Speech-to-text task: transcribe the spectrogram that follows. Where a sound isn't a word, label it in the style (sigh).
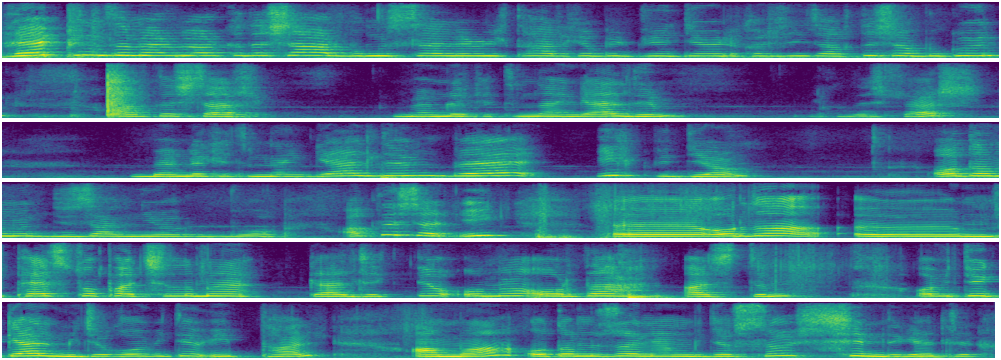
Hepinize merhaba arkadaşlar. Bugün sizlerle birlikte harika bir video ile karşınızdayız arkadaşlar. Bugün arkadaşlar memleketimden geldim. Arkadaşlar memleketimden geldim ve ilk videom odamı düzenliyorum vlog. Arkadaşlar ilk e, orada e, PES top açılımı gelecekti. Onu orada (laughs) açtım. O video gelmeyecek. O video iptal. Ama odamı düzenliyorum videosu şimdi gelecek.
